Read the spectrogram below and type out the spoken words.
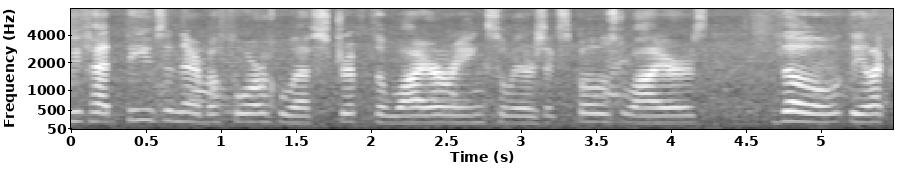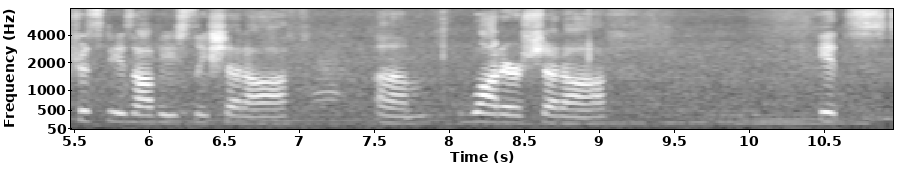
We've had thieves in there before who have stripped the wiring, so there's exposed wires, though the electricity is obviously shut off, um, water shut off. It's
